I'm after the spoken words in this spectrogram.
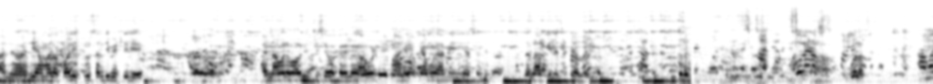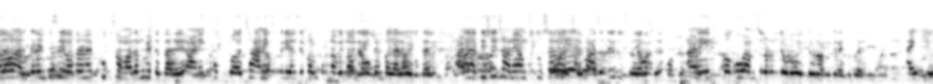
आणि ही आम्हाला कॉलेज थ्रू संधी भेटलेली आहे. आणि आम्हाला माऊलींची सेवा करायला आवड आहे. त्यामुळे आम्ही या संधीला चा लाभ घेण्यासाठी आलो आहे. बोला. आम्हाला वारकऱ्यांची सेवा करण्यात खूप समाधान भेटत आहे आणि खूप छान एक्सपिरियन्स आहे. भरपूर नवीन नवीन पेशंट बघायला भेटतात. आणि अतिशय छान आहे. आमचं दुसरं वर्ष आहे. माझं तरी दुसरं वर्ष आहे. आणि बघू आमच्याकडून जेवढं होईल तेवढं आम्ही करायचा प्रयत्न थँक्यू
